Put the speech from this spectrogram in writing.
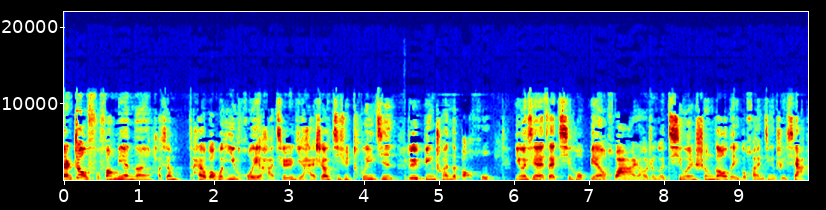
但政府方面呢，好像还有包括议会哈，其实也还是要继续推进对冰川的保护，因为现在在气候变化，然后整个气温升高的一个环境之下，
